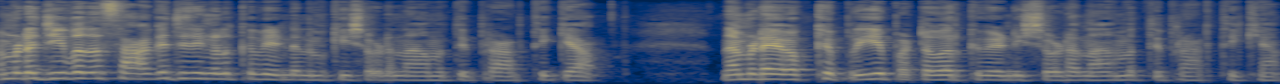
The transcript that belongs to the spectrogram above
നമ്മുടെ ജീവിത സാഹചര്യങ്ങൾക്ക് വേണ്ടി നമുക്ക് ഈശോയുടെ നാമത്തിൽ പ്രാർത്ഥിക്കാം. നമ്മുടെ ഒക്കെ പ്രിയപ്പെട്ടവർക്ക് വേണ്ടി ഈശോയുടെ പ്രാർത്ഥിക്കാം.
